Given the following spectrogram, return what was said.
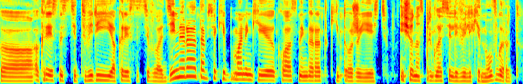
окрестности Твери, окрестности Владимира. Там всякие маленькие классные городки тоже есть. Еще нас пригласили в Великий Новгород,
